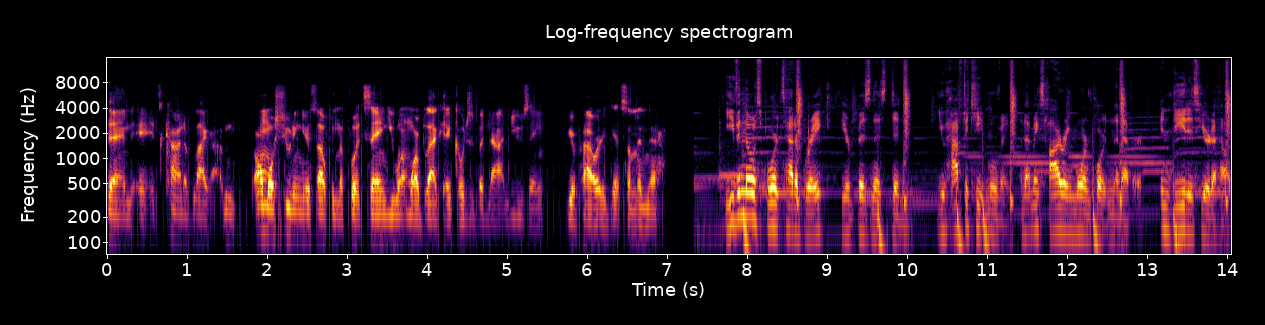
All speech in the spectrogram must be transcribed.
then it's kind of like um, almost shooting yourself in the foot, saying you want more black head coaches, but not using your power to get some in there. Even though sports had a break, your business didn't. You have to keep moving, and that makes hiring more important than ever. Indeed is here to help.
